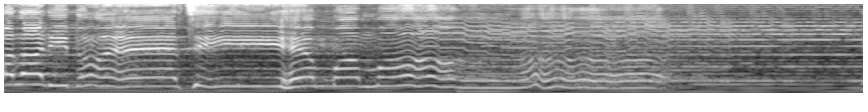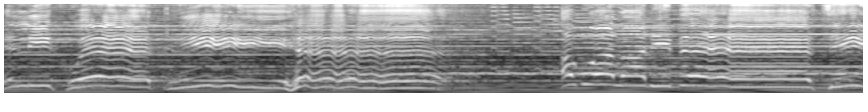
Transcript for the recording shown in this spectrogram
ولا لدعيتي ماما. اللي كويتني ولا لبيتي.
